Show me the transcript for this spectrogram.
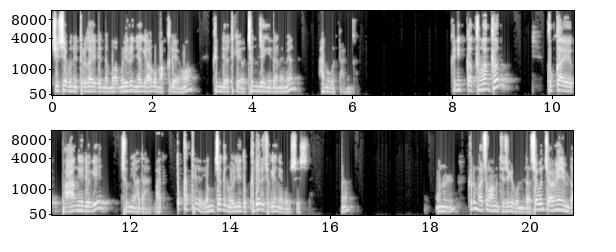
G7에 들어가야 된다 뭐, 뭐 이런 이야기 하고 막 그래요. 근데 어떻게 해요? 전쟁이 일어나면 아무것도 아닌 거예요. 그러니까 그만큼 국가의 방위력이 중요하다. 맞- 똑같아요. 영적인 원리도 그대로 적용해 볼 수 있어요. 어? 오늘 그런 말씀 한번 되새겨 봅니다. 세 번째 화면입니다.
